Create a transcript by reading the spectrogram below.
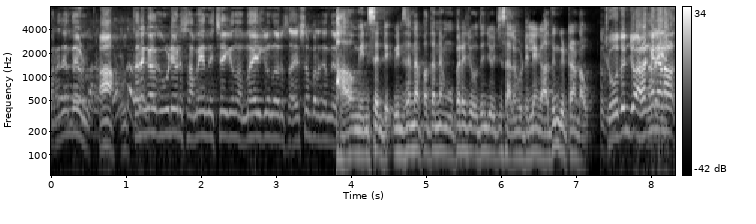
പറഞ്ഞതേ ഉള്ളൂ. ആ. ഉത്തരങ്ങൾക്ക് കൂടി ഒരു സമയം നിശ്ചയിക്കുന്നത് നന്നായിരിക്കും എന്ന് ഒരു സജഷൻ പറഞ്ഞതേ ഉള്ളൂ. പാവം വിൻസെന്റ്. വിൻസെന്റ് അപ്പൊ തന്നെ മൂപ്പരെ ചോദ്യം ചോദിച്ച് സ്ഥലം വിട്ടില്ലെങ്കിൽ അതും കിട്ടാണ്ടാവും. ചോദ്യം അങ്ങനെയാണോ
